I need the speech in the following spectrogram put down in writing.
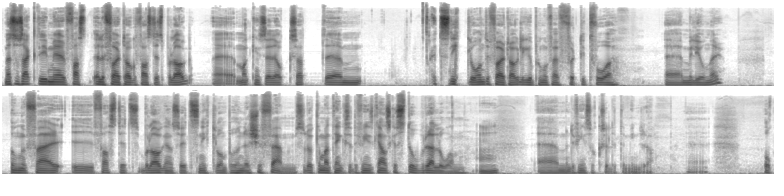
Men som sagt det är mer fast, eller företag och fastighetsbolag. Uh, man kan säga också att um, ett snittlån till företag ligger på ungefär 42 uh, miljoner ungefär i fastighetsbolagen så är ett snittlån på 125 så då kan man tänka sig att det finns ganska stora lån mm. eh, men det finns också lite mindre. Eh, och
